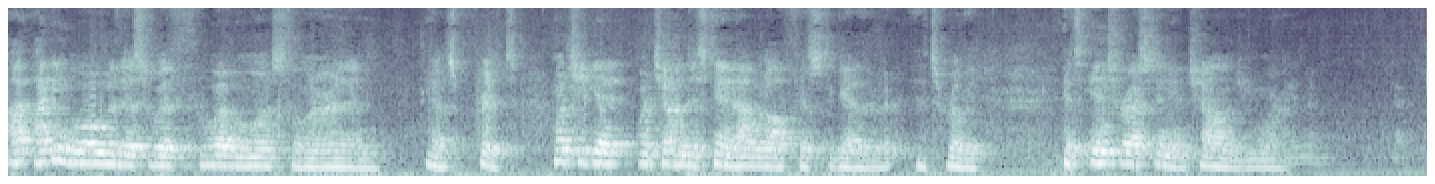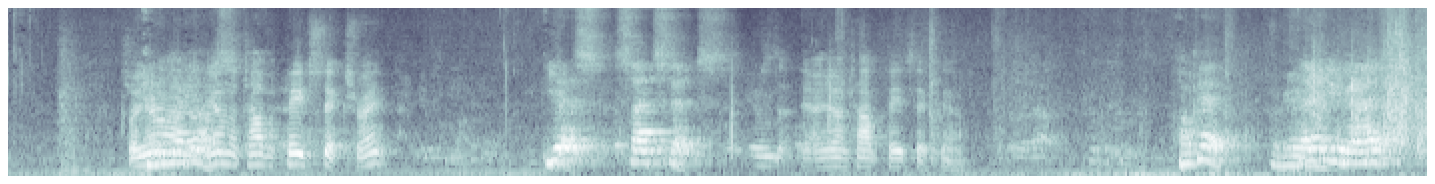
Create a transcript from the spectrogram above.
I, I can go over this with whoever wants to learn, and you know, it's pretty. Once you get, once you understand how it all fits together, it, it's really, it's interesting and challenging work. So you're on, the- you're on the top of page six, right? Yes, site six. You're on top of page six, yeah. Okay. Thank you, guys.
